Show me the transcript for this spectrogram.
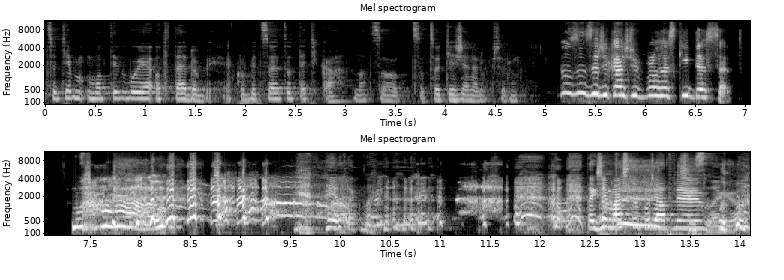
Co tě motivuje od té doby? Jakoby, co je to teďka? Na co, co, co tě žene dopředu? No jsem si říkal, že by bylo hezký deset. Wow. jo, takhle. Takže máš to pořád v ne, číslech, jo?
